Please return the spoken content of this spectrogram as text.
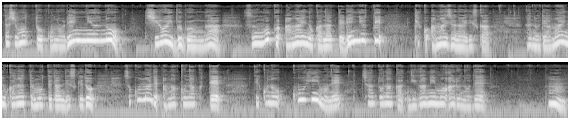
私もっとこの練乳の白い部分がすごく甘いのかなって練乳って結構甘いじゃないですか。なので甘いのかなって思ってたんですけどそこまで甘くなくてでこのコーヒーもねちゃんとなんか苦みもあるのでうん。うん。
